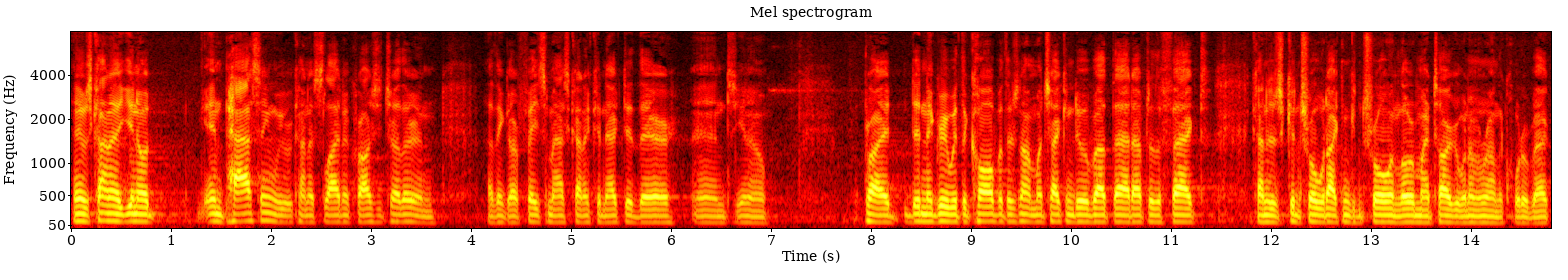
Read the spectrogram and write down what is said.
and it was kind of, you know, in passing, we were kind of sliding across each other, and I think our face mask kind of connected there. And, you know, probably didn't agree with the call, but there's not much I can do about that after the fact. Kind of just control what I can control and lower my target when I'm around the quarterback.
